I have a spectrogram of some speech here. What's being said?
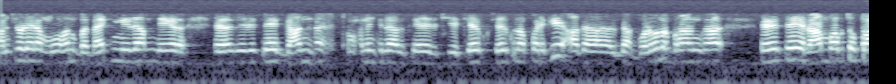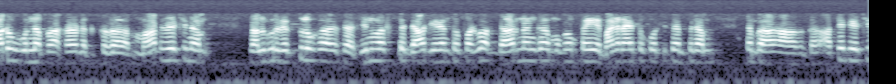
అంచుడైన మోహన్ బైక్ మీద ఏదైతే గాంధీ సంబంధించిన చేరుకున్నప్పటికీ ఆ గొడవల భాగంగా ఏదైతే రాంబాబుతో పాటు ఉన్న మాట వేసిన నలుగురు వ్యక్తులు శ్రీనివాస్ దాడి చేయడంతో పాటు దారుణంగా ముఖంపై బండరాయితో కొట్టి చంపిన హత్య చేసి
